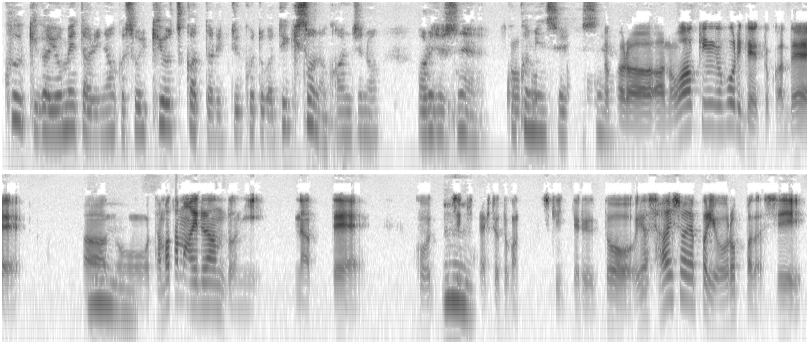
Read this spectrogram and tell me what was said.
空気が読めたり、なんかそういう気を使ったりっていうことができそうな感じの、あれですね、国民性ですね。だから、あの、ワーキングホリデーとかで、あの、たまたまアイルランドになって、こっち来た人とかの話聞いてると、いや、最初はやっぱりヨーロッパだし、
